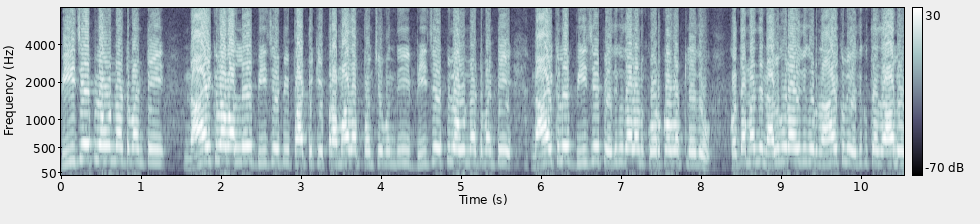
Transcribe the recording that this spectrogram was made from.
బీజేపీలో ఉన్నటువంటి నాయకుల వల్లే బీజేపీ పార్టీకి ప్రమాదం పొంచి ఉంది. బీజేపీలో ఉన్నటువంటి నాయకులే బీజేపీ ఎదుగుదలను కోరుకోవట్లేదు. కొంతమంది నలుగురు ఐదుగురు నాయకులు ఎదుగుతే చాలు.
